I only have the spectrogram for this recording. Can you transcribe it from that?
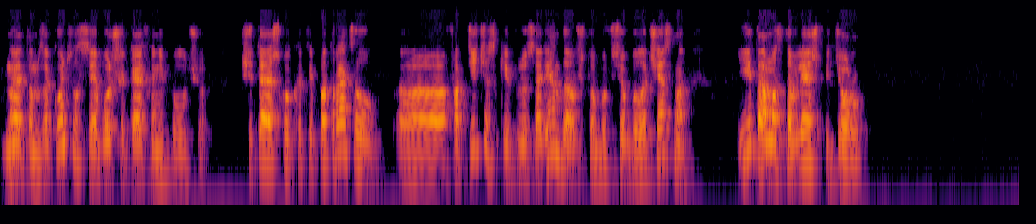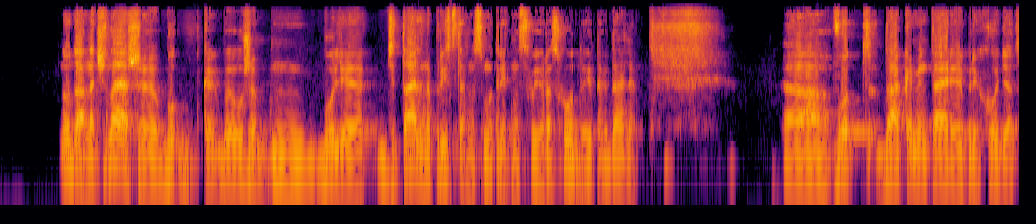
на этом закончился, я больше кайфа не получу. Считаешь, сколько ты потратил э, фактически, плюс аренда, чтобы все было честно, и там оставляешь пятеру. Ну да, начинаешь э, как бы уже более детально, пристально смотреть на свои расходы и так далее. Да. Вот, да, комментарии приходят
